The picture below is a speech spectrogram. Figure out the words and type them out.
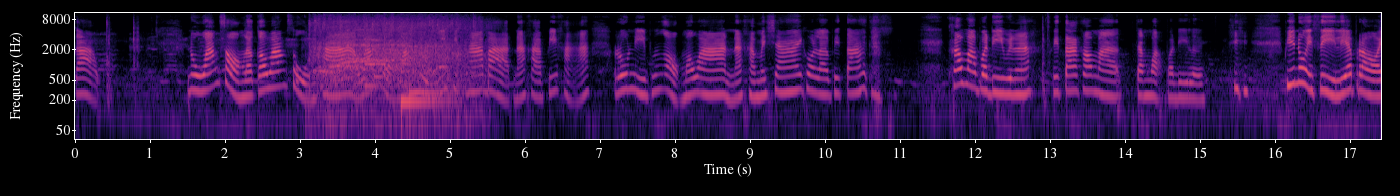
เก้าหนูว่างสองแล้วก็ว่างศูนย์ค่ะ ว่างสองว่างศูนย์ยี่สิบห้าบาทนะคะ พี่ขารุ่นนี้เพิ่งออกเมื่อวานนะคะ ไม่ใช่คนละพี่ต้ากัน เข้ามาพอดีเลยนะพี่ต้าเข้ามาจังหวะพอดีเลย พี่หนุ่ยสี่เรียบร้อย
